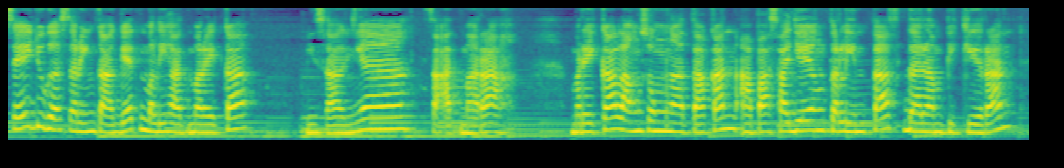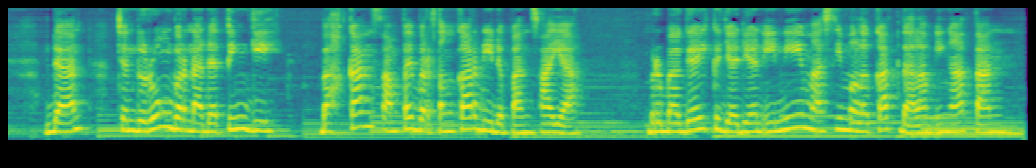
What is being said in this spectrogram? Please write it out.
Saya juga sering kaget melihat mereka Misalnya, saat marah, mereka langsung mengatakan apa saja yang terlintas dalam pikiran dan cenderung bernada tinggi, bahkan sampai bertengkar di depan saya. Berbagai kejadian ini masih melekat dalam ingatan.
